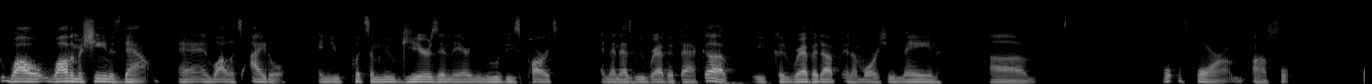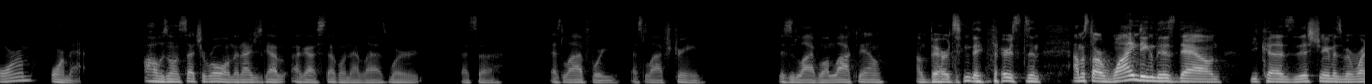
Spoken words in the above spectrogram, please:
while while the machine is down and while it's idle, and you put some new gears in there and you move these parts, and then as we rev it back up, we could rev it up in a more humane, um fo forum, uh, fo forum? Format. I was on such a roll, and then I just got I got stuck on that last word. That's, uh, that's live for you, that's live stream. This is live on lockdown. I'm Baratunde Thurston. Imma start winding this down because this stream has been running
